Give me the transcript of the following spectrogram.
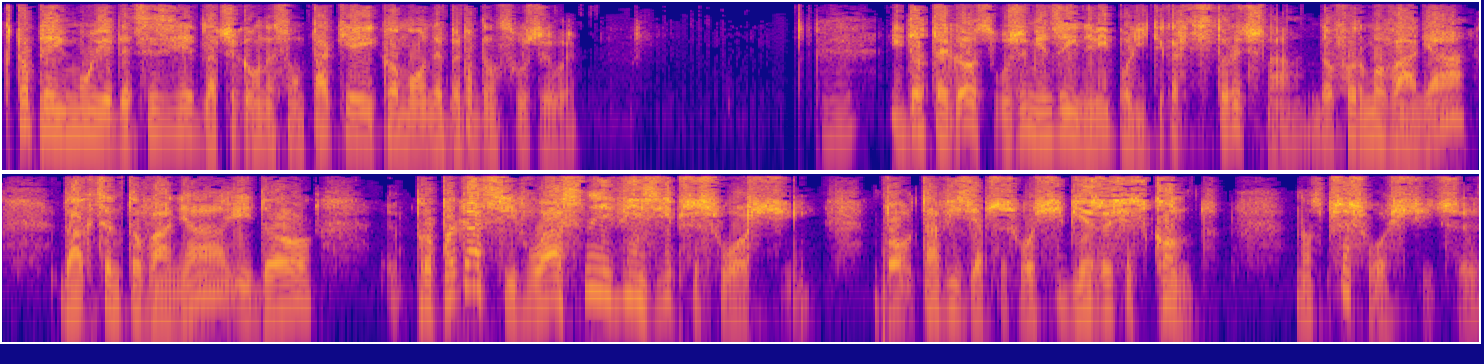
Kto podejmuje decyzje, dlaczego one są takie i komu one będą służyły. I do tego służy między innymi polityka historyczna, do formowania, do akcentowania i do propagacji własnej wizji przyszłości, bo ta wizja przyszłości bierze się skąd? No, z przeszłości, czy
